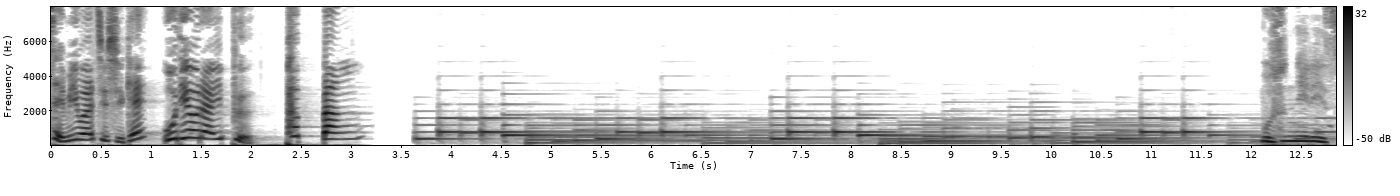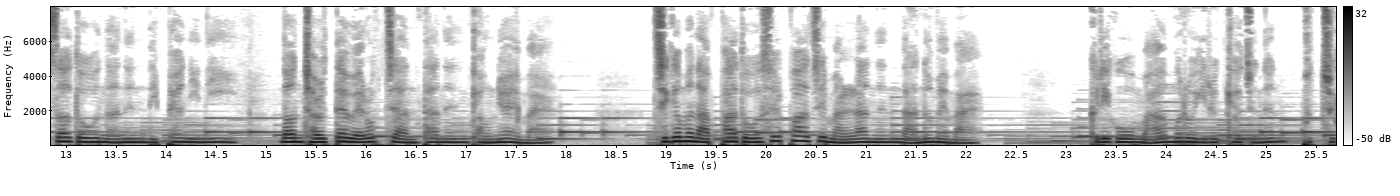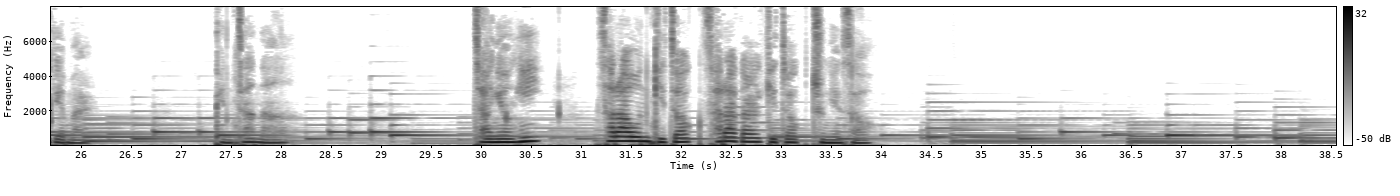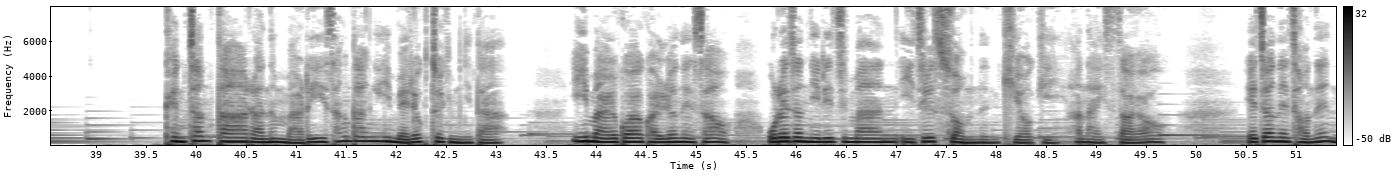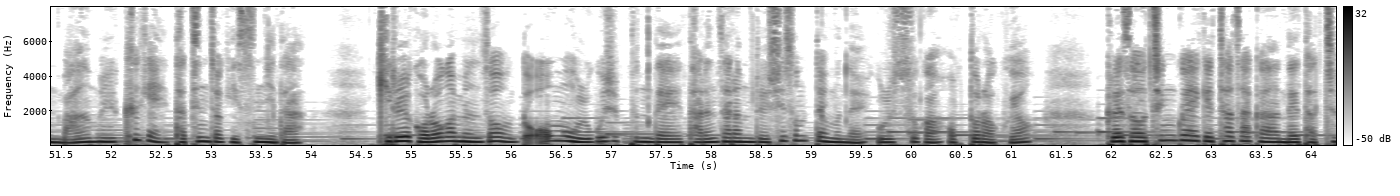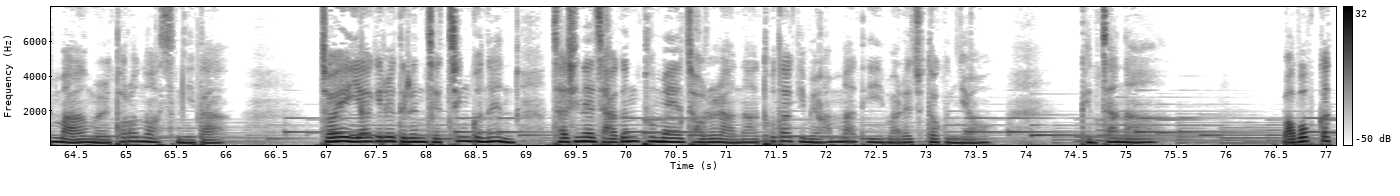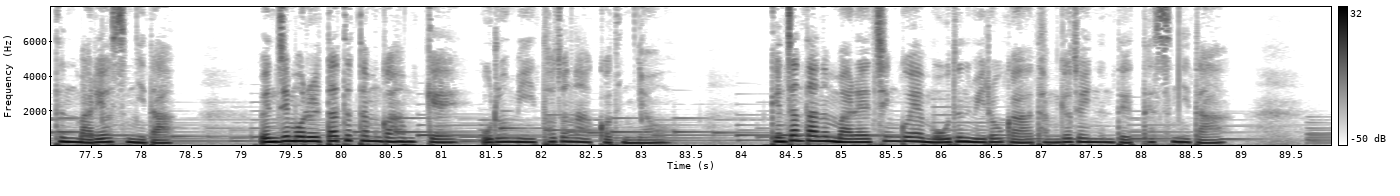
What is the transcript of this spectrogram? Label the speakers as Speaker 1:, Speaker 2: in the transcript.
Speaker 1: 재미와 지식의 오디오 라이프 팟빵
Speaker 2: 무슨 일이 있어도 나는 네 편이니 넌 절대 외롭지 않다는 격려의 말. 지금은 아파도 슬퍼하지 말라는 나눔의 말. 그리고 마음으로 일으켜주는 부축의 말. 괜찮아. 장영희, 살아온 기적, 살아갈 기적 중에서 괜찮다 라는 말이 상당히 매력적입니다. 이 말과 관련해서 오래전 일이지만 잊을 수 없는 기억이 하나 있어요. 예전에 저는 마음을 크게 다친 적이 있습니다. 길을 걸어가면서 너무 울고 싶은데 다른 사람들 시선 때문에 울 수가 없더라고요. 그래서 친구에게 찾아가 내 다친 마음을 털어놓았습니다. 저의 이야기를 들은 제 친구는 자신의 작은 품에 저를 안아 토닥이며 한마디 말해주더군요. 괜찮아. 마법 같은 말이었습니다. 왠지 모를 따뜻함과 함께 울음이 터져나왔거든요. 괜찮다는 말에 친구의 모든 위로가 담겨져 있는 듯 했습니다.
